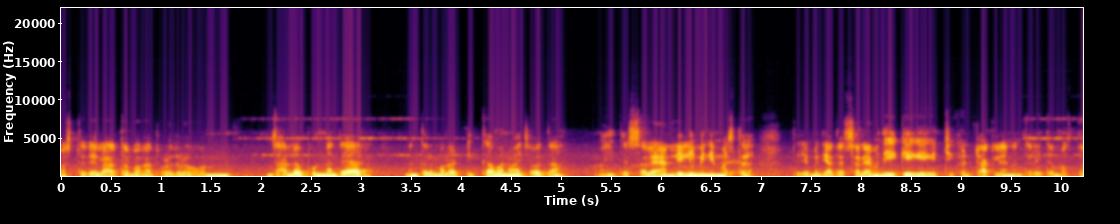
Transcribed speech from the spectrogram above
मस्त त्याला आता बघा थोडं थोडं करून झालं पुन्हा तयार. नंतर मला टिक्का बनवायचा होता. मग इथं सलाय आणलेली मी मस्त त्याच्यामध्ये आता सलायमध्ये एक एक एक चिकन टाकल्यानंतर इथं मस्त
